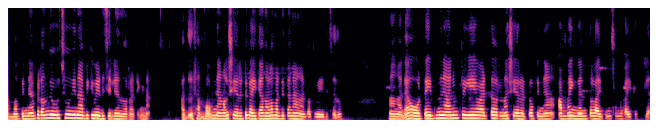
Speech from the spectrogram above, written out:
അമ്മ പിന്നെ പെട്ടെന്ന് ചോദിച്ചു ഇങ്ങനെ അബിക്ക് മേടിച്ചില്ലേ? എന്ന് പറഞ്ഞിട്ട് ഇങ്ങനെ. അത് സംഭവം ഞങ്ങൾ ഷെയർ ഇട്ട് കഴിക്കാന്നുള്ള മട്ടിൽ തന്നെയാണ് കേട്ടോ അത് മേടിച്ചത്. അങ്ങനെ ഓട്ടോ ഇരുന്ന് ഞാനും പ്രിയമായിട്ട് ഒരെണ്ണം ഷെയർ ഇട്ടു. പിന്നെ അമ്മ ഇങ്ങനത്തെ ഐറ്റംസ് ഒന്നും കഴിക്കത്തില്ല.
